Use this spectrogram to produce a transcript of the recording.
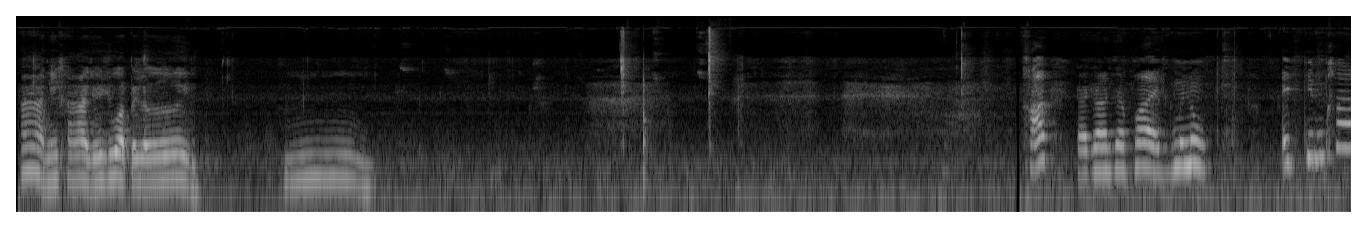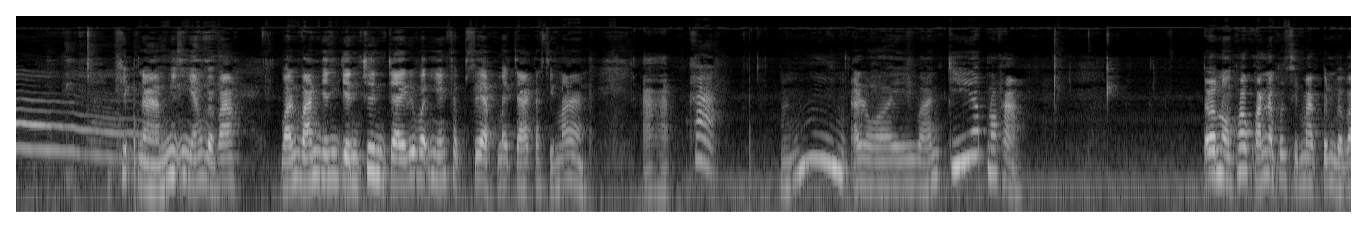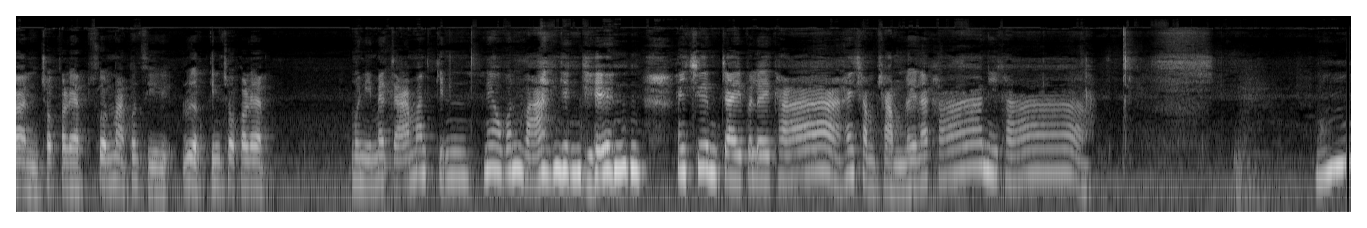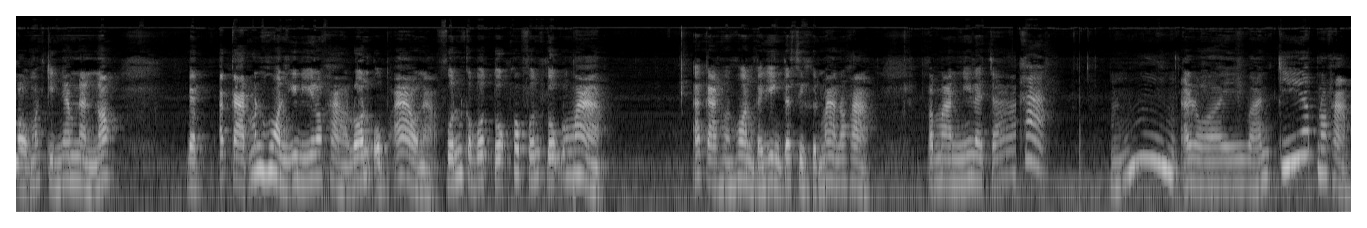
อ่านี่ค่ะยั่วๆไปเลย อืมครับเดี๋ยวเราจะพออีกเมนูไอติมค่ะคลิปหนามีอีหยังแบบว่าหวานหวานๆเย็นเย็นๆชื่นใจหรือว่าอีหยังแซ่บๆแม่จ๋ากะสิมาอ่าค่ะ อืมอร่อยหวานเจี๊ยบเนาะค่ะแตอนน้องพ่อขวัญน่ะเพิ่นสิมักเป็นแบบว่าช็อกโกแลตส่วนมากเพิ่นสิเลือกกินช็อกโกแลต มื้อนี้แม่จ๋ามันกินแนวหวานหวานๆเย็นเย็นๆให้ชื่นใจไปเลยค่ะ ให้ฉ่ำๆเลยนะคะ นี่ค่ะอืมออกมากินยำนั่นเนาะแบบอากาศมันห่อนอีนี้เนาะค่ะ ร้อนอบอ้าวน่ะ ฝนกับบตกเพราะฝนตกลงมาอากาศห่อนๆก็ยิ่งจะสิขึ้นมาเนาะค่ะ ประมาณนี้แหละจ้าค่ะ อืมอร่อยหวานเจี๊ยบเนาะค่ะ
